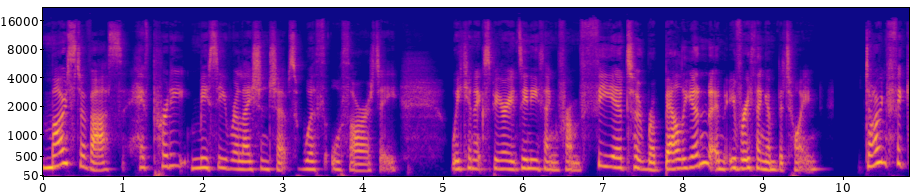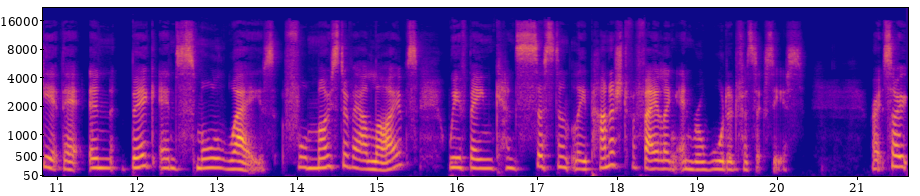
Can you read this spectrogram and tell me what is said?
Most of us have pretty messy relationships with authority. We can experience anything from fear to rebellion and everything in between. Don't forget that in big and small ways, for most of our lives, we've been consistently punished for failing and rewarded for success. Right? So,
